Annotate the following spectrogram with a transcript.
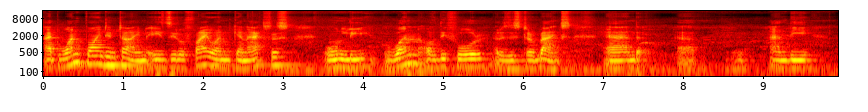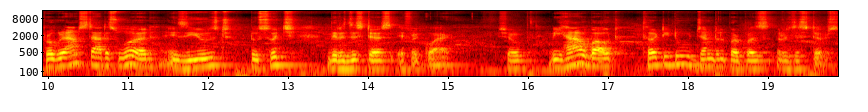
at one point in time 8051 can access only one of the four register banks. And uh, and the program status word is used to switch the registers if required. So we have about 32 general purpose registers.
